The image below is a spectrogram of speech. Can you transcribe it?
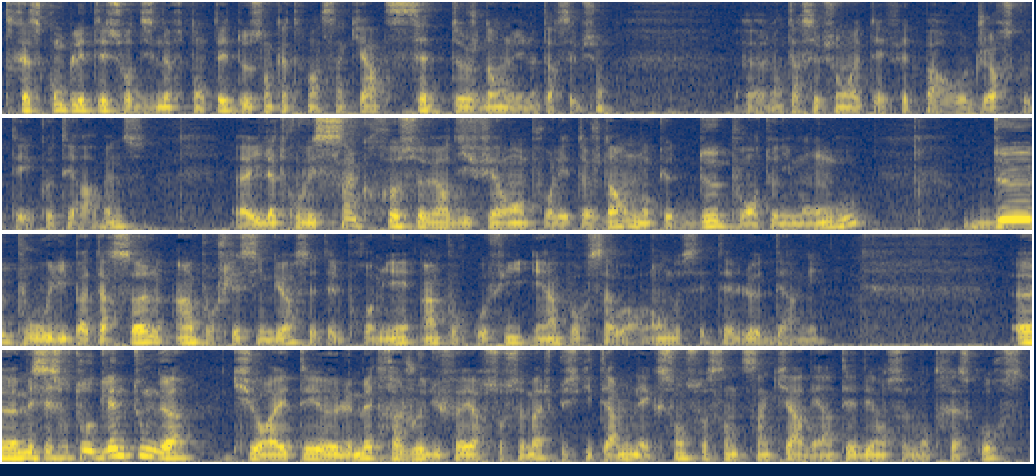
13 complétées sur 19 tentées, 285 yards, 7 touchdowns et une interception. L'interception a été faite par Rogers côté, côté Ravens. il a trouvé 5 receveurs différents pour les touchdowns, donc 2 pour Anthony Mongu, 2 pour Willie Patterson, 1 pour Schlesinger, c'était le premier, 1 pour Kofi et 1 pour Sauerland, c'était le dernier. Euh, mais c'est surtout Glenn Tunga qui aura été euh, le maître à jouer du Fire sur ce match, puisqu'il termine avec 165 yards et 1 TD en seulement 13 courses.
